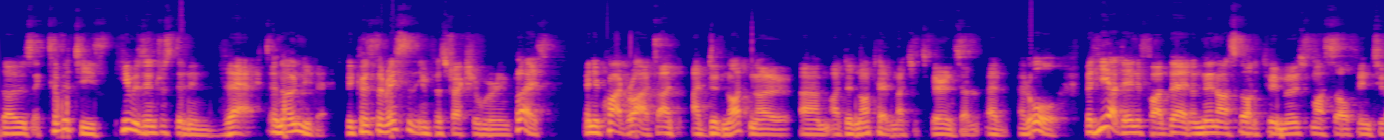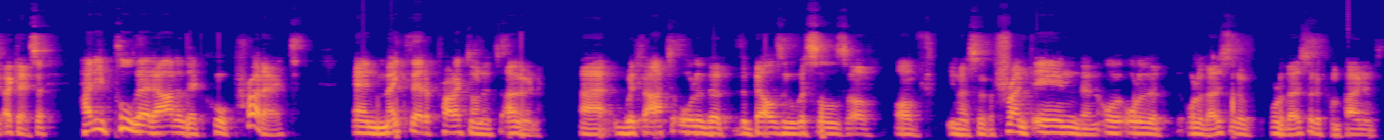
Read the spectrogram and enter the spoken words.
those activities. He was interested in that and only that because the rest of the infrastructure were in place. And you're quite right. I, I did not know. Um, I did not have much experience at, at, at all. But he identified that, and then I started to immerse myself into okay. So how do you pull that out of that core product and make that a product on its own? uh, without all of the, the bells and whistles of of you know sort of the front end and all, all of the all of those sort of all of those sort of components,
